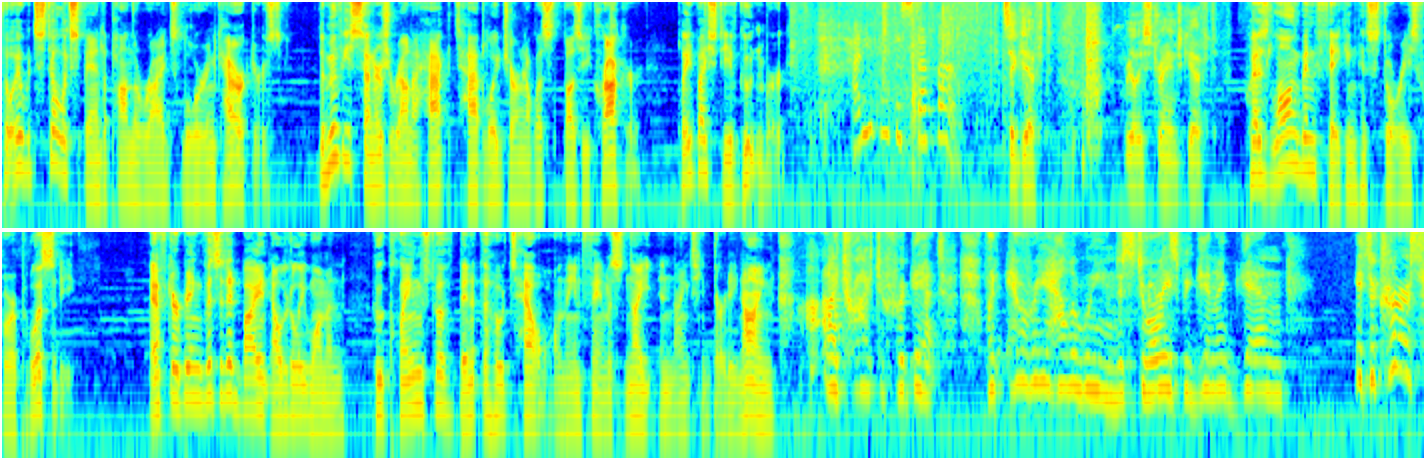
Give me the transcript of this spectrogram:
though it would still expand upon the ride's lore and characters. The movie centers around a hack tabloid journalist, Buzzy Crocker, played by Steve Guttenberg. How do you think this stuff up? It's a gift. Really strange gift. Who has long been faking his stories for publicity. After being visited by an elderly woman who claims to have been at the hotel on the infamous night in 1939, I, I try to forget, but every Halloween the stories begin again. It's a curse.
